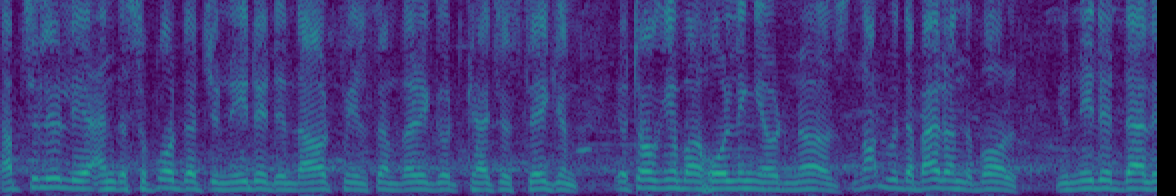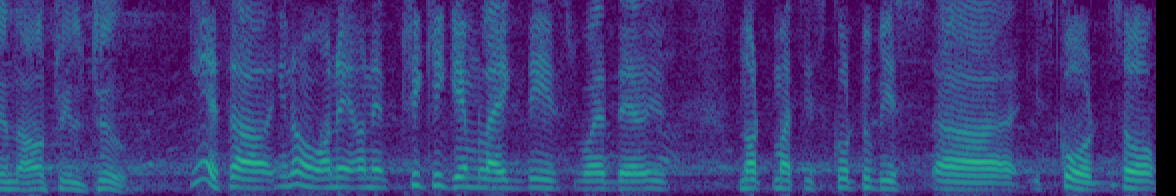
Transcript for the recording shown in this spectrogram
Absolutely, and the support that you needed in the outfield, some very good catches taken. You're talking about holding your nerves, not with the bat on the ball. You needed that in the outfield too. Yes, uh, you know, on a, on a tricky game like this where there is not much score to be uh, scored, so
